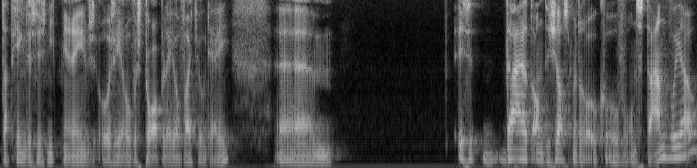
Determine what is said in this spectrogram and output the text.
Dat ging dus, dus niet meer eens zozeer over Storeplay of wat je ook deed. Um, is het daar het enthousiasme er ook over ontstaan voor jou?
